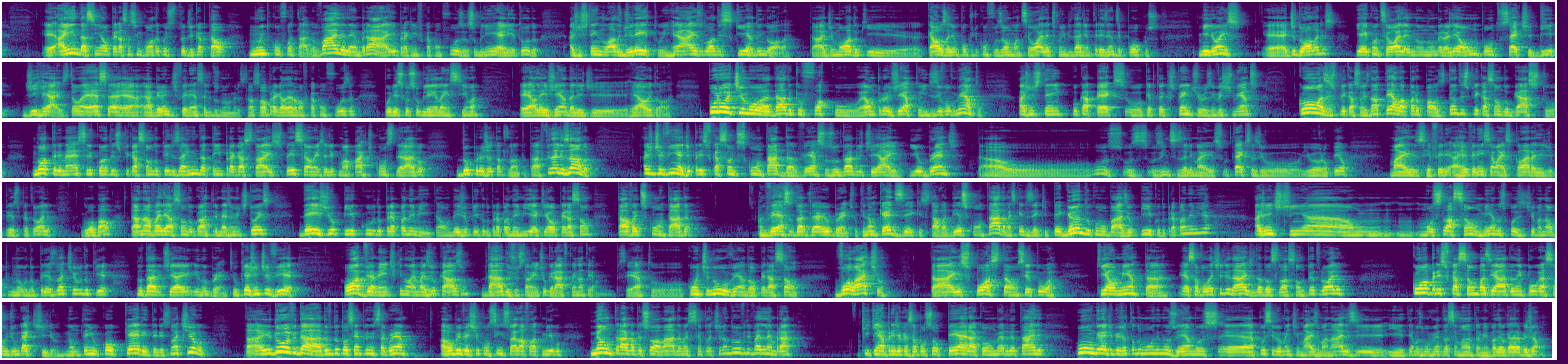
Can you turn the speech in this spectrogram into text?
é, ainda assim a operação se encontra com estrutura de capital muito confortável. Vale lembrar aí, para quem ficar confuso, eu sublinhei ali tudo, a gente tem no lado direito em reais, do lado esquerdo em dólar. Tá? De modo que causa ali um pouco de confusão quando você olha a disponibilidade em 300 e poucos milhões é, de dólares, e aí quando você olha no número ali é 1,7 bi de reais. Então essa é é a grande diferença ali dos números, tá? Só para a galera não ficar confusa, por isso que eu sublinhei lá em cima é, a legenda ali de real e dólar. Por último, dado que o foco é um projeto em desenvolvimento, a gente tem o CAPEX, o Capital Expenditure, os investimentos, com as explicações na tela para o pause, tanto a explicação do gasto no trimestre, quanto a explicação do que eles ainda têm para gastar, especialmente ali com uma parte considerável do Projeto Atlanta. Tá? Finalizando, a gente vinha de precificação descontada versus o WTI e o Brent, tá? o, os, os, os, índices ali mais, o Texas e o, e o europeu, refer, a referência mais clara ali de preço do petróleo global, tá? na avaliação do quarto trimestre de 2022, desde o pico do pré-pandemia. Então, desde o pico do pré-pandemia, que a operação estava descontada versus WTI o Brent, o que não quer dizer que estava descontada, mas quer dizer que pegando como base o pico do pré-pandemia, a gente tinha um, uma oscilação menos positiva no, no, no, preço do ativo do que no WTI e no Brent. O que a gente vê, obviamente, que não é mais o caso, dado justamente o gráfico aí na tela, certo? Continuo vendo a operação volátil, tá exposta a um setor que aumenta essa volatilidade da oscilação do petróleo, com a precificação baseada na empolgação de um gatilho. Não tenho qualquer interesse no ativo. Tá? E dúvida? Dúvida eu estou sempre no Instagram, arroba investir com sim, só ir lá falar comigo. Não trago a pessoa amada, mas sempre tirando dúvida. E vale lembrar que quem aprende a pensar bolsa opera com um mero detalhe. Um grande beijo a todo mundo e nos vemos é, possivelmente em mais uma análise e, e temos o movimento da semana também. Valeu, galera. Beijão.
